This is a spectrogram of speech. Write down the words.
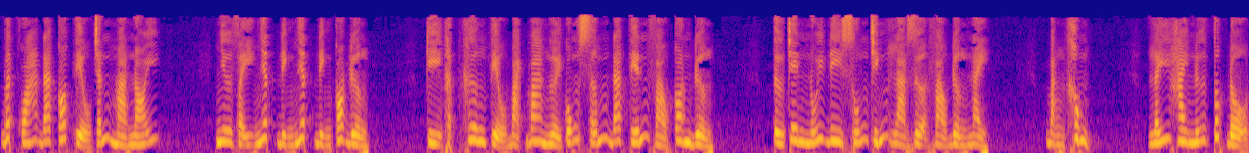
Bất quá đã có tiểu trấn mà nói. Như vậy nhất định nhất định có đường. Kỳ thật Khương Tiểu Bạch ba người cũng sớm đã tiến vào con đường. Từ trên núi đi xuống chính là dựa vào đường này. Bằng không. Lấy hai nữ tốc độ.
